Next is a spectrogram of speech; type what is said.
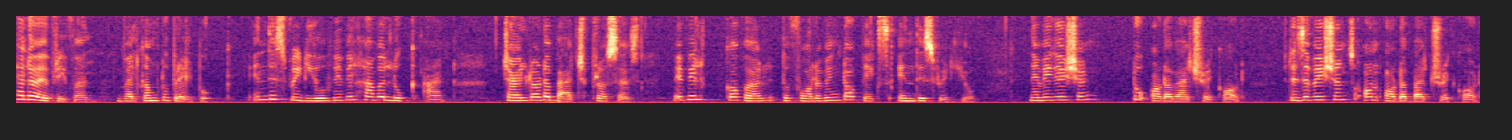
Hello everyone, welcome to Brilbook. In this video, we will have a look at child order batch process. We will cover the following topics in this video. Navigation to order batch record, reservations on order batch record,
